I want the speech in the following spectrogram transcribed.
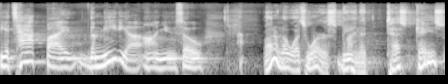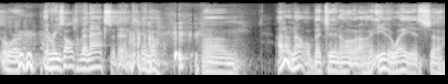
the attack by the media on you. So I don't know what's worse, being a test case or the result of an accident. You know, um, I don't know, but you know, uh, either way, it's uh,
